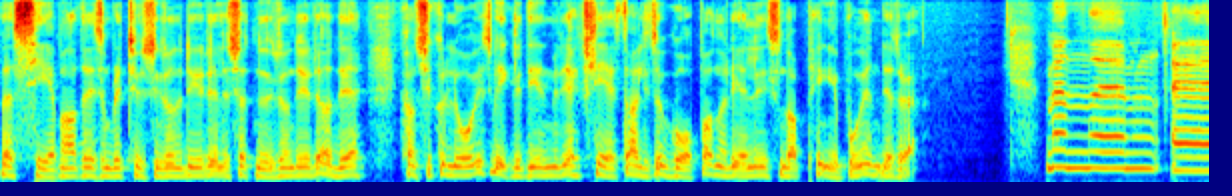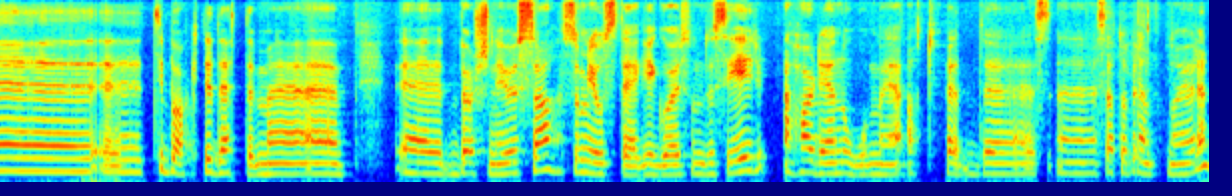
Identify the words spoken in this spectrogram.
Og Der ser man at det liksom blir 1000 kroner dyrere eller 1700 kroner dyrere. Og det kan psykologisk virke litt inn, men de fleste har litt å gå på når det gjelder liksom da pengepungen. Det tror jeg. Men eh, eh, tilbake til dette med eh, børsen i USA, som jo steg i går, som du sier. Har det noe med at Fed eh, satte opp rentene å gjøre?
